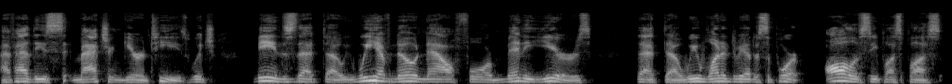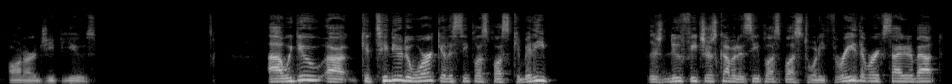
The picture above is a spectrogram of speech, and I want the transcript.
have had these matching guarantees, which means that uh, we have known now for many years that uh, we wanted to be able to support all of C++ on our GPUs. Uh, we do uh, continue to work in the C++ committee. There's new features coming in C++ 23 that we're excited about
